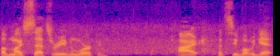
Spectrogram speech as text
of my sets are even working. All right, let's see what we get.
